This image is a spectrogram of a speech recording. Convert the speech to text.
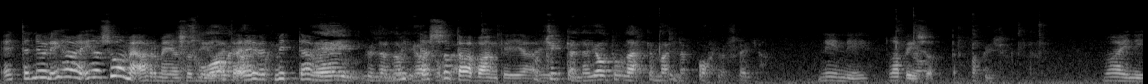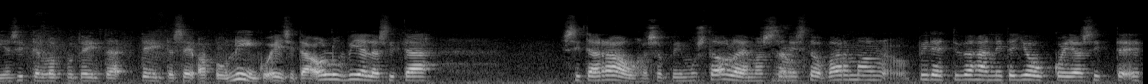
Että ne oli ihan, ihan Suomen armeijan sotilaita, Suomen eivät mitään, Ei, kyllä ne mitään sotavankeja. Mutta ei. sitten ne joutui lähtemään sinne pohjoiseen Niin, niin, Lapisotta. Lapissa. Vai niin, ja sitten loppu teiltä, teiltä se apu. Niin, kun ei sitä ollut vielä sitä, sitä rauhasopimusta olemassa, Joo. niin sitä on varmaan pidetty vähän niitä joukkoja sitten et,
